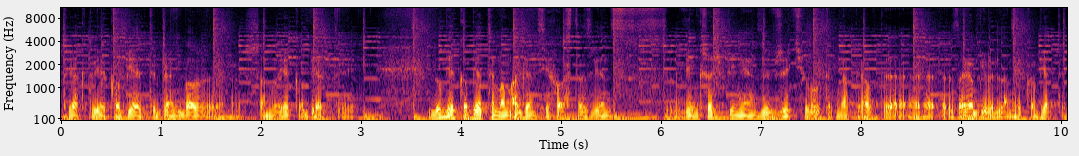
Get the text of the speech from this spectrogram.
traktuję kobiety, broń Boże, szanuję kobiety. Lubię kobiety, mam agencję hostes, więc większość pieniędzy w życiu tak naprawdę zarobiły dla mnie kobiety.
